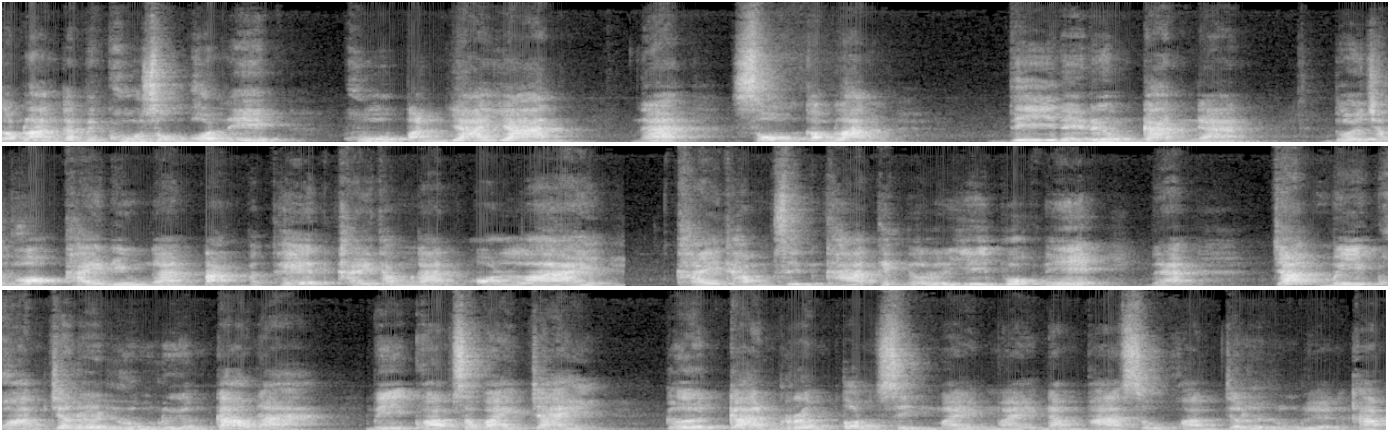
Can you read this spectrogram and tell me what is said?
กำลังกันเป็นคู่สมพลเอก คู่ปัญญายานนะทรงกำลังดีในเรื่องการงาน โดยเฉพาะใครดีลงานต่างประเทศ ใครทำงานออนไลน์ ใครทำสินค้าเทคโนโลยีพวกนี้นะจะมีความเจริญรุ่งเรืองก้าวหน้า มีความสบายใจ เกิดการเริ่มต้นสิ่งใหม่ ๆนำพาสู่ความเจริญรุ่งเรืองครับ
